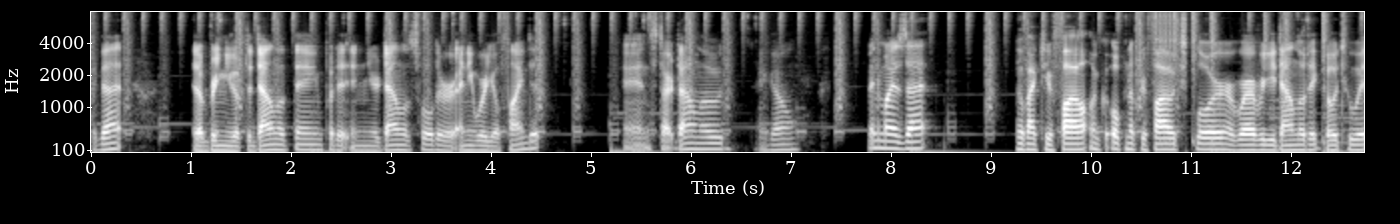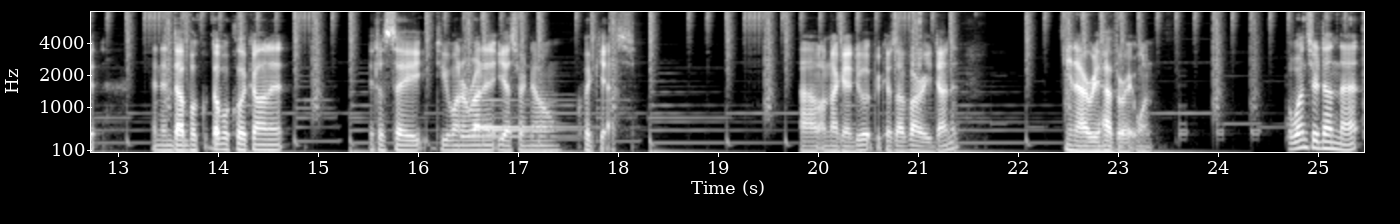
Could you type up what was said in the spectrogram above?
Like that. It'll bring you up the download thing put it in your downloads folder or anywhere you'll find it. And start download. There you go minimize that. Go back to your file open up your file explorer or wherever you download it go to it and then double double click on it. It'll say do you want to run it? Yes or no? Click yes. Uh, i'm not going to do it because i've already done it and i already have the right one. But once you're done that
